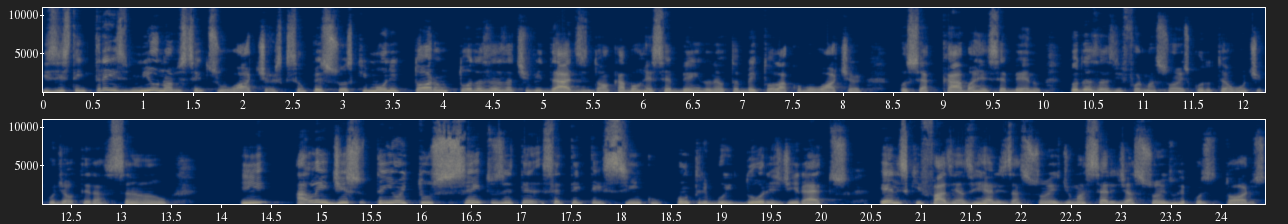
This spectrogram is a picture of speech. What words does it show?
Existem 3.900 watchers, que são pessoas que monitoram todas as atividades, então acabam recebendo, né? eu também estou lá como watcher, você acaba recebendo todas as informações quando tem algum tipo de alteração. E Além disso, tem 875 contribuidores diretos, eles que fazem as realizações de uma série de ações no repositórios,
